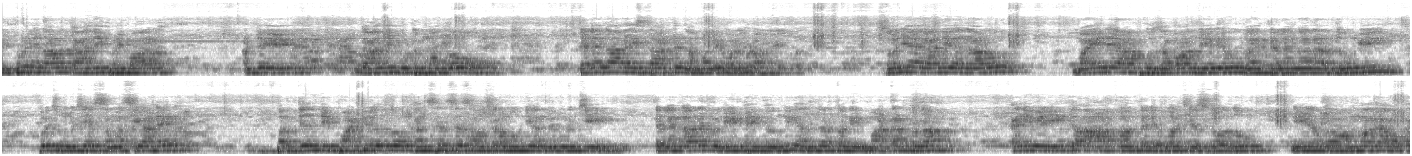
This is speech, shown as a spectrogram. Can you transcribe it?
ఎప్పుడైనా గాంధీ పరిమార్ అంటే గాంధీ కుటుంబంలో తెలంగాణ ఇస్తా అంటే నమ్మలేవాడు కూడా. సోనియా గాంధీ అన్నారు मैंने आपको जबान दे रही हूँ मैं तेलंगाना दूंगी कुछ मुझे समस्या है పద్దెనిమిది పార్టీలతో కన్సెన్సస్ అవసరం ఉంది అందు గురించి తెలంగాణకు లేట్ అవుతుంది అందరితో నేను మాట్లాడుతున్నా కానీ మీరు ఇంకా ఆత్మహత్యలు ఎవరు చేసుకోవద్దు. నేను ఒక అమ్మగా ఒక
